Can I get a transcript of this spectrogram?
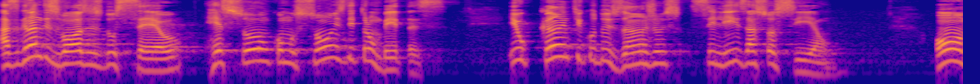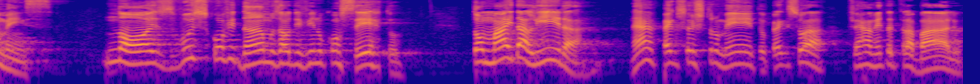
As grandes vozes do céu ressoam como sons de trombetas, e o cântico dos anjos se lhes associam. Homens, nós vos convidamos ao divino concerto. Tomai da lira, né? Pegue seu instrumento, pegue sua ferramenta de trabalho.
